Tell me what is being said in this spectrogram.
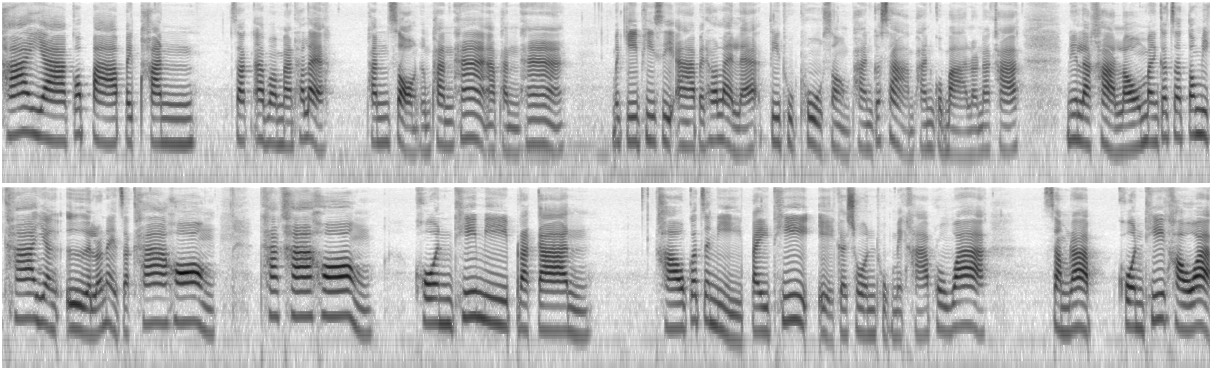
ค่ายาก็ปาไปพันสักประมาณเท่าไหร่พันสองถึงพันห้าอะพันห้า มื่อกี้ PCR ไปเท่าไหร่แล้ว ตีถูกๆ 2,000 ก็ 3,000 กว่าบาทแล้วนะคะ นี่แหละค่ะ แล้วมันก็จะต้องมีค่าอย่างอื่น แล้วไหนจะค่าห้อง ถ้าค่าห้องคนที่มีประกันเขาก็จะหนีไปที่เอกชนถูกไหมคะ เพราะว่าสำหรับคนที่เขาอะ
